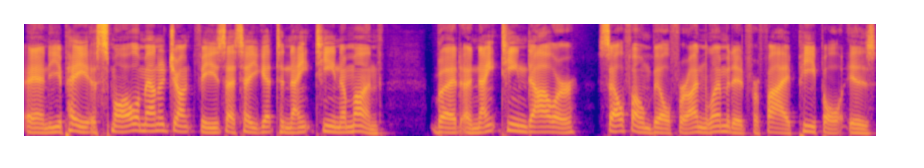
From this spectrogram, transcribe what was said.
and you pay a small amount of junk fees. That's how you get to 19 a month. But a $19 cell phone bill for unlimited for five people is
